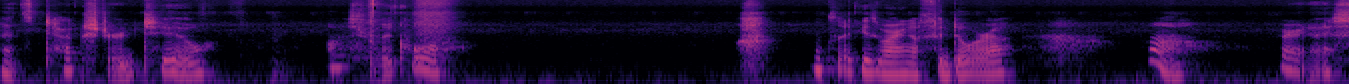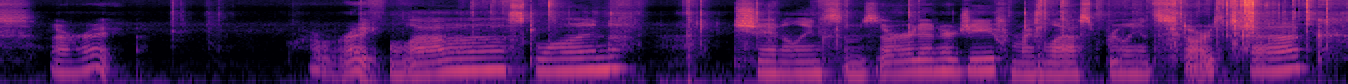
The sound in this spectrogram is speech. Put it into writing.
And it's textured too. Oh, that's really cool. Looks like he's wearing a fedora. Oh, very nice. All right. All right, last one. Channeling some Zard energy for my last Brilliant Stars pack.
